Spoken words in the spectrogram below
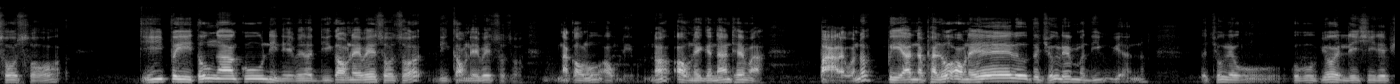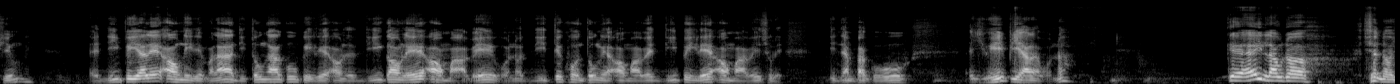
ဆောဆောဒီပေ359အနေနဲ့ပဲဆိုဒီကောင်နဲ့ပဲဆောဆောဒီကောင်နဲ့ပဲဆောဆောနှစ်ကောင်လုံးအောင်တယ်ပေါ့နော်အောင်တဲ့ကဏ္ဍထဲမှာပါတယ်ပေါ့နော်ပေကနှစ်ဖက်လုံးအောင်တယ်လို့တချို့လည်းမသိဘူးဗျာနော် တချို့လည်းဟိုကိုကိုပြောရင်လေးရှိတယ်ဖြစ်ဦးမယ်အဲဒီပေကလည်းအောင်နေတယ်မလားဒီ359ပေလည်းအောင်တယ်ဒီကောင်လည်းအောင်ပါပဲပေါ့နော်ဒီတစ်ခွန်3လည်းအောင်ပါပဲဒီပေလည်းအောင်ပါပဲဆိုတယ်ဒီနံပါတ်ကိုအရွေးပြရတာပေါ့နော်ကဲအဲ့လောက်တော့ကျွန်တော်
